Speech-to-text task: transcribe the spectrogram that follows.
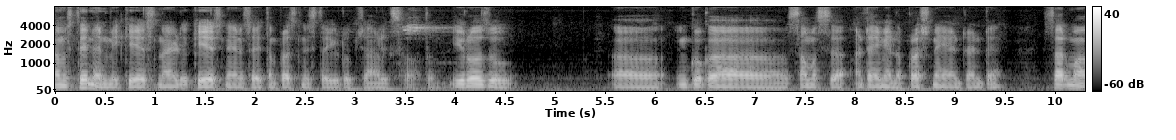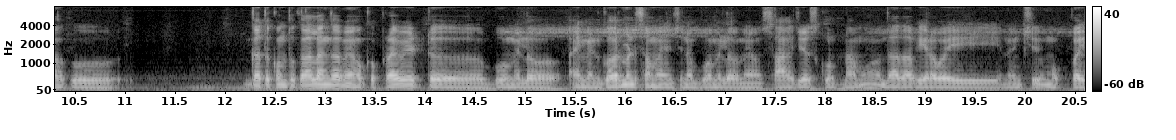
నమస్తే నేను మీ కేఎస్ నాయుడు. కేఎస్ నేను సైతం ప్రశ్నిస్తా యూట్యూబ్ ఛానల్కి స్వాగతం. ఈరోజు ఇంకొక సమస్య అంటే ఐ మీన్ ప్రశ్న ఏంటంటే సార్ మాకు గత కొంతకాలంగా మేము ఒక ప్రైవేట్ భూమిలో ఐ మీన్ గవర్నమెంట్ సంబంధించిన భూమిలో మేము సాగు చేసుకుంటున్నాము. దాదాపు ఇరవై నుంచి ముప్పై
